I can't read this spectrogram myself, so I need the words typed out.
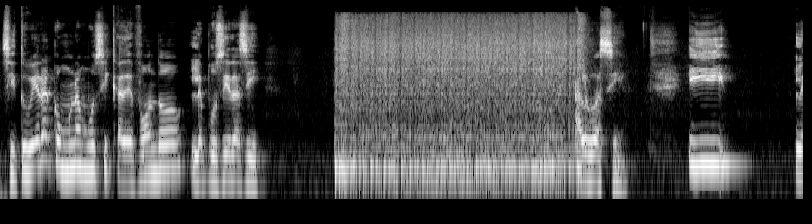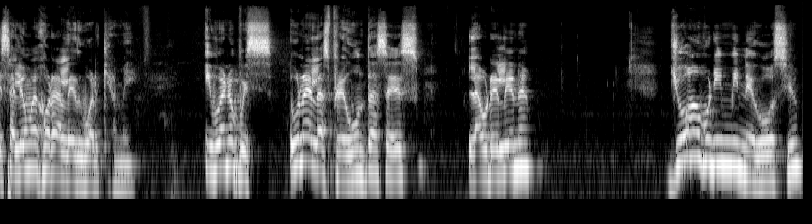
Si tuviera como una música de fondo, le pusiera así. Algo así. Y le salió mejor al Edward que a mí. Y bueno, pues una de las preguntas es, Laurelena, yo abrí mi negocio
